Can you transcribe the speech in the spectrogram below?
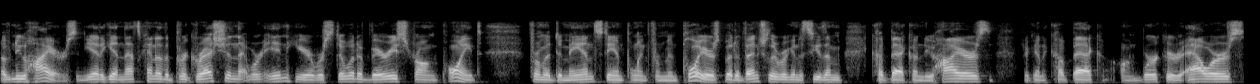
of new hires. And yet again, that's kind of the progression that we're in here. We're still at a very strong point from a demand standpoint from employers, but eventually we're going to see them cut back on new hires. They're going to cut back on worker hours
